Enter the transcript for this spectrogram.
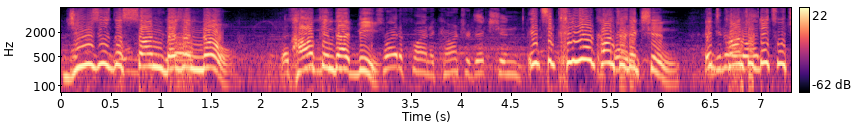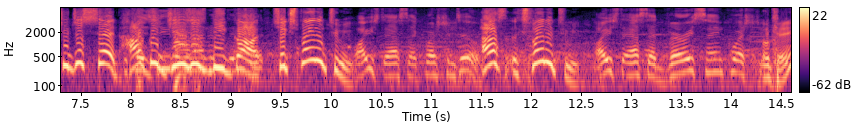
I'm Jesus the Son doesn't know. Let's How see, can that be? Try to find a contradiction. It's a clear contradiction. It You know what? contradicts what? you just said. How could Jesus be God? it. So explain it to me. Well, I used to ask that question too. Ask, explain it to me. I used to ask that very same question. Okay.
